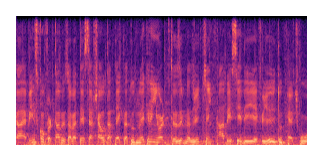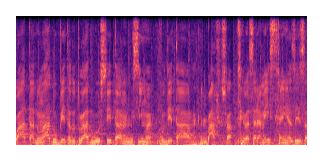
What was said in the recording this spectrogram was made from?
ah, é bem desconfortável, sabe? Até se achar outra tecla, tudo não é que nem em ordem, por exemplo, a gente tem A, B, C, D, E, F, G e tudo. É tipo, o A tá de um lado, o B tá do outro lado, o C tá em cima, o D tá embaixo, só. O negócio era meio estranho às vezes, só.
